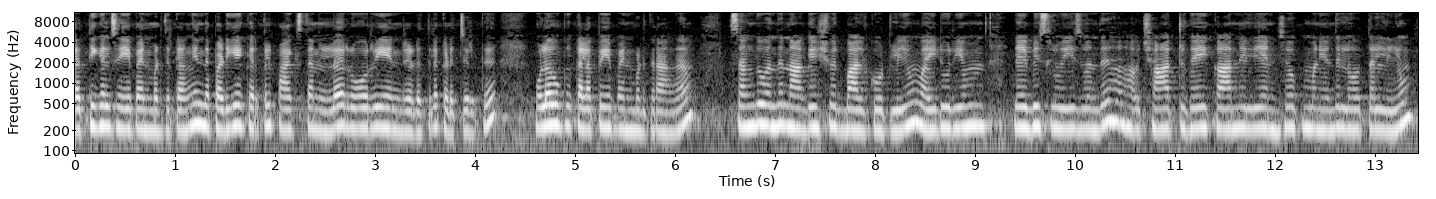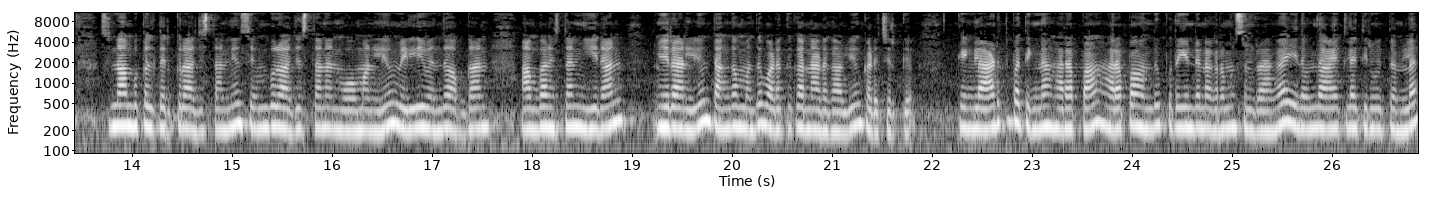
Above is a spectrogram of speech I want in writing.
கத்திகள் செய்ய பயன்படுத்திருக்காங்க. இந்த படிகை கற்கள் பாகிஸ்தானில் உள்ள ரோரி என்ற இடத்துல கிடைச்சிருக்கு. உழவுக்கு கலப்பையை பயன்படுத்துறாங்க. சங்கு வந்து நாகேஸ்வர் பால்கோட்லையும் வைடூரியம் லேபிஸ் லூயிஸ் வந்து சார்ட்டுகை அண்ட் சிவக்குமணி வந்து லோத்தல்லையும் சுண்ணாம்புக்கல் தெற்கு ராஜஸ்தான்லையும் செம்பு ராஜஸ்தான் அண்ட் ஓமான்லையும் வெள்ளி வந்து ஆப்கான் ஆப்கானிஸ்தான் ஈரான் ஈரான்லையும் தங்கம் வந்து வடக்கு கர்நாடகாவிலையும் கிடைச்சிருக்கு. ஓகேங்களா? அடுத்து பார்த்தீங்கன்னா ஹரப்பா. ஹரப்பா வந்து புதையுண்ட நகரம்னு சொல்கிறாங்க இது வந்து ஆயிரத்தி தொள்ளாயிரத்தி இருபத்தொன்னில்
